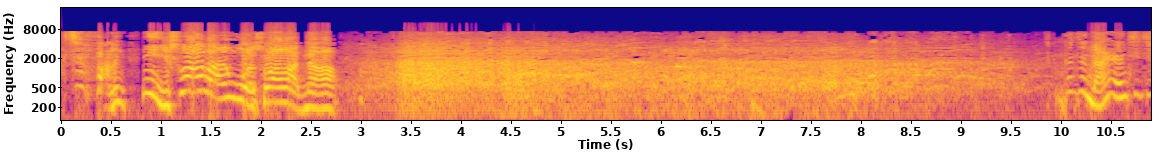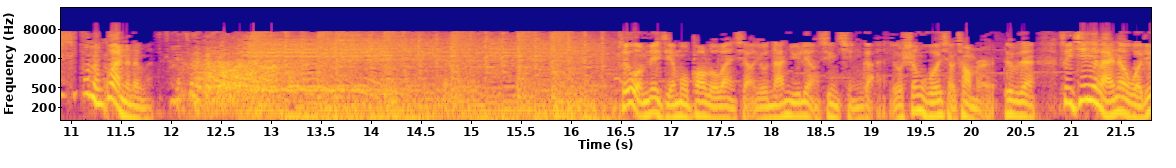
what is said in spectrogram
这反了，你刷碗，我刷碗呢？那这男人这这是不能惯着的吗？所以我们这节目包罗万象，有男女两性情感，有生活小窍门，对不对？所以接下来呢，我就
